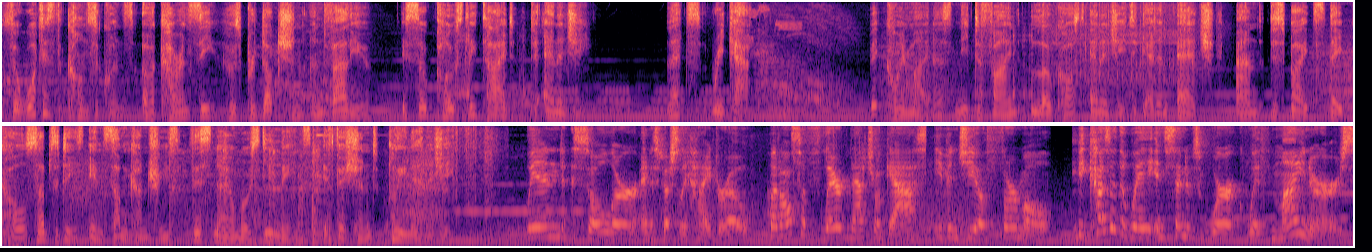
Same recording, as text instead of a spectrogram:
So what is the consequence of a currency whose production and value is so closely tied to energy? Let's recap. Bitcoin miners need to find low-cost energy to get an edge, and despite state coal subsidies in some countries, this now mostly means efficient, clean energy. Wind, solar, and especially hydro, but also flared natural gas, even geothermal. Because of the way incentives work with miners,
